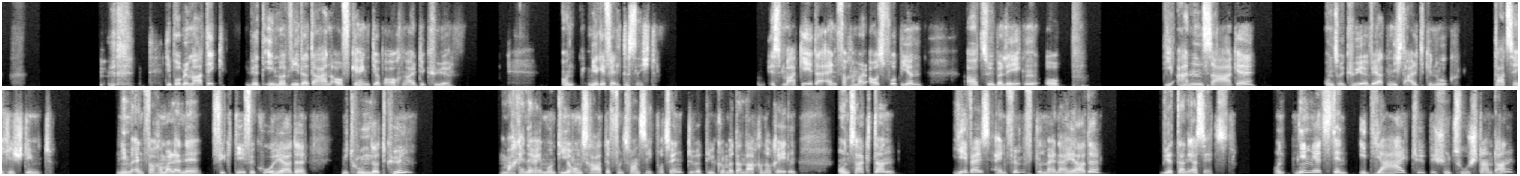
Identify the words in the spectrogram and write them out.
Die Problematik wird immer wieder daran aufgehängt, wir brauchen alte Kühe. Und mir gefällt das nicht. Es mag jeder einfach einmal ausprobieren, äh, zu überlegen, ob die Ansage, unsere Kühe werden nicht alt genug, tatsächlich stimmt. Nimm einfach einmal eine fiktive Kuhherde mit 100 Kühen mache eine Remontierungsrate von 20 Prozent, über die können wir dann nachher noch reden, und sage dann, jeweils ein Fünftel meiner Herde wird dann ersetzt. Und nimm jetzt den idealtypischen Zustand an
